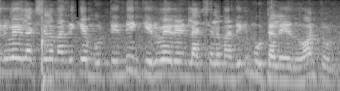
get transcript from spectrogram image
ఇరవై లక్షల మందికే ముట్టింది ఇంక ఇరవై రెండు లక్షల మందికి ముట్టలేదు అంటుండు.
